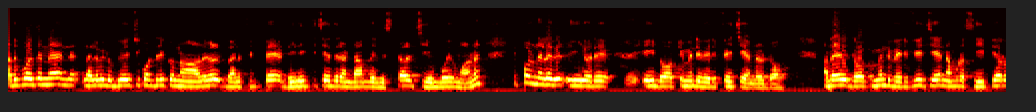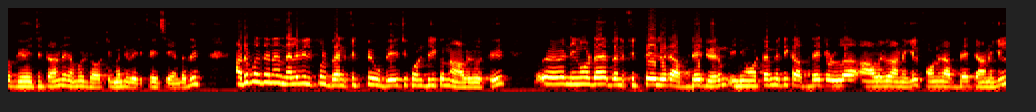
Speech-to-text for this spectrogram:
അതുപോലെ തന്നെ നിലവിൽ ഉപയോഗിച്ചുകൊണ്ടിരിക്കുന്ന ആളുകൾ ബെനിഫിറ്റ് പേ ഡിലീറ്റ് ചെയ്ത് രണ്ടാമത് ഇൻസ്റ്റാൾ ചെയ്യുമ്പോഴുമാണ് ഇപ്പോൾ നിലവിൽ ഈ ഒരു ഈ ഡോക്യുമെന്റ് വെരിഫൈ ചെയ്യേണ്ടത് കേട്ടോ അതായത് ഡോക്യുമെന്റ് വെരിഫൈ ചെയ്യാൻ നമ്മുടെ സി പി ആർ ഉപയോഗിച്ചിട്ടാണ് നമ്മൾ ഡോക്യുമെന്റ് വെരിഫൈ ചെയ്യേണ്ടത്. അതുപോലെ തന്നെ നിലവിൽ ഇപ്പോൾ ബെനിഫിറ്റ് പേ ഉപയോഗിച്ചുകൊണ്ടിരിക്കുന്ന ആളുകൾക്ക് നിങ്ങളുടെ ബെനിഫിറ്റ് പേയിൽ ഒരു അപ്ഡേറ്റ് വരും. ഇനി ഓട്ടോമാറ്റിക് അപ്ഡേറ്റ് ഉള്ള ആളുകളാണെങ്കിൽ ഫോണിൽ അപ്ഡേറ്റ് ആണെങ്കിൽ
